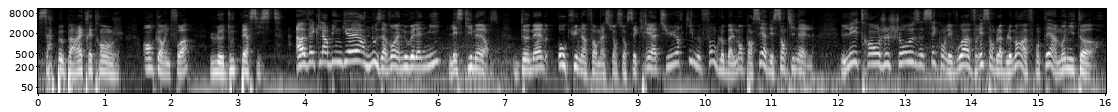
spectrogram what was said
ça peut paraître étrange. Encore une fois, le doute persiste. Avec l'Arbinger, nous avons un nouvel ennemi, les Skimmers. De même, aucune information sur ces créatures qui me font globalement penser à des sentinelles. L'étrange chose, c'est qu'on les voit vraisemblablement affronter un Monitor.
